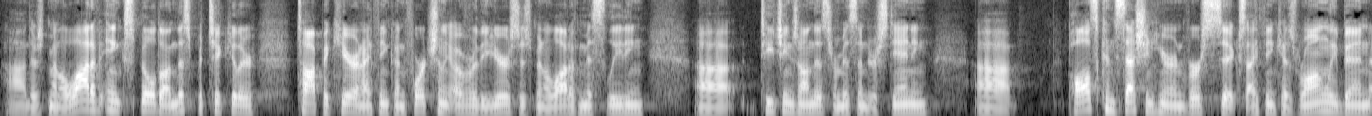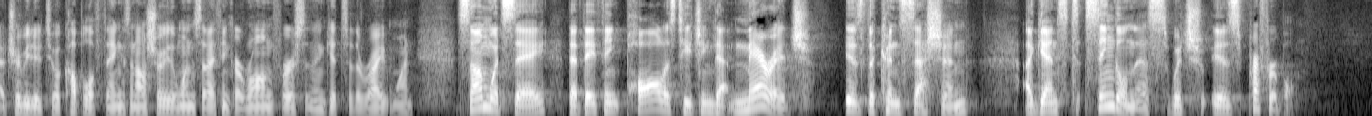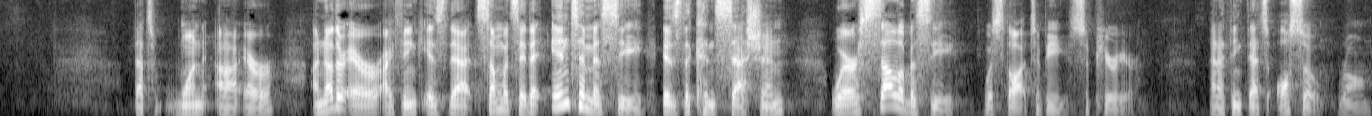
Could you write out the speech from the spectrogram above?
Uh, there's been a lot of ink spilled on this particular topic here, and I think unfortunately over the years there's been a lot of misleading uh, teachings on this or misunderstanding. Uh, Paul's concession here in verse 6, I think, has wrongly been attributed to a couple of things, and I'll show you the ones that I think are wrong first and then get to the right one. Some would say that they think Paul is teaching that marriage is the concession against singleness, which is preferable. That's one uh, error. Another error, I think, is that some would say that intimacy is the concession where celibacy was thought to be superior. And I think that's also wrong.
